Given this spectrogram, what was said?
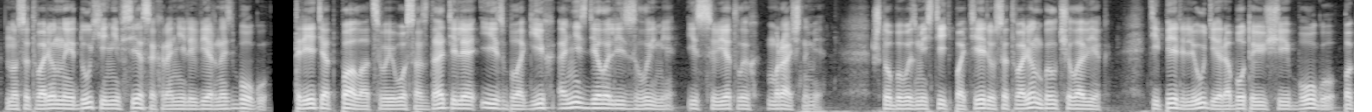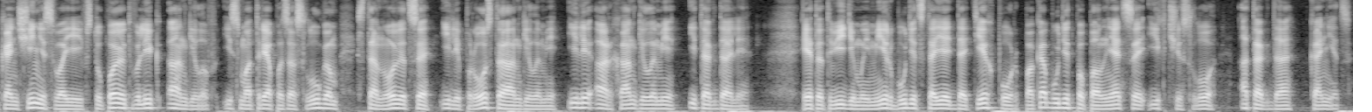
Но сотворенные духи не все сохранили верность Богу. Треть отпала от своего Создателя, и из благих они сделались злыми, из светлых – мрачными. Чтобы возместить потерю, сотворен был человек, Теперь люди, работающие Богу, по кончине своей вступают в лик ангелов и, смотря по заслугам, становятся или просто ангелами, или архангелами и так далее. Этот видимый мир будет стоять до тех пор, пока будет пополняться их число, а тогда конец.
